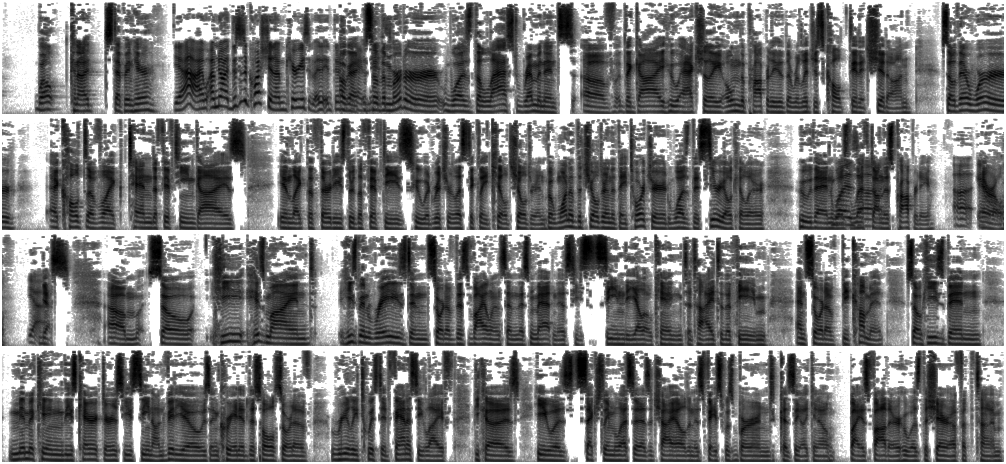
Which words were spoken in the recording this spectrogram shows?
well, can I step in here? Yeah, I, I'm not. This is a question. I'm curious. If, there's Okay, so the murderer was the last remnants of the guy who actually owned the property that the religious cult did its shit on. So there were a cult of like 10 to 15 guys in like the 30s through the 50s who would ritualistically kill children. But one of the children that they tortured was this serial killer who then was, Was, left uh, on this property. uh, Errol. Yeah. Yes. Um, so he, his mind, he's been raised in sort of this violence and this madness. He's seen the Yellow King to tie to the theme and sort of become it. So he's been mimicking these characters he's seen on videos and created this whole sort of really twisted fantasy life because he was sexually molested as a child and his face was burned because like you know by his father who was the sheriff at the time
